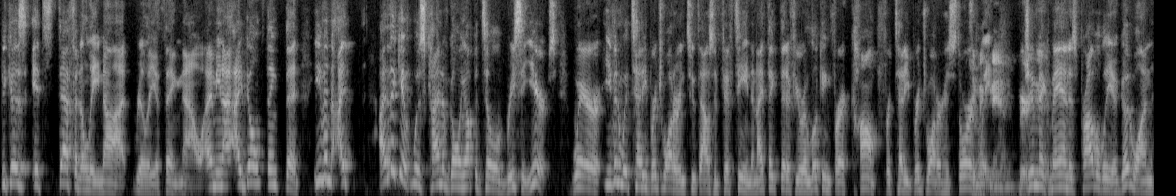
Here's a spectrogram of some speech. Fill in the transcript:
because it's definitely not really a thing now. I mean, I, I don't think that even I. I think it was kind of going up until recent years, where even with Teddy Bridgewater in 2015, and I think that if you were looking for a comp for Teddy Bridgewater historically, Jim McMahon, Jim McMahon is probably a good one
